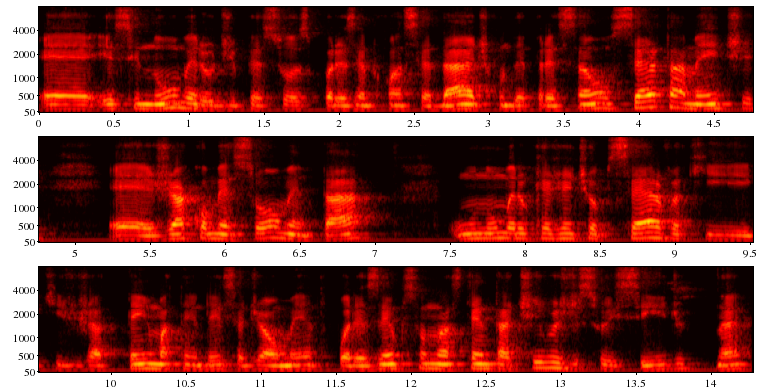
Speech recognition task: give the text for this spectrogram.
é, esse número de pessoas, por exemplo, com ansiedade, com depressão, certamente é, já começou a aumentar. Um número que a gente observa que, que já tem uma tendência de aumento, por exemplo, são nas tentativas de suicídio, né?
